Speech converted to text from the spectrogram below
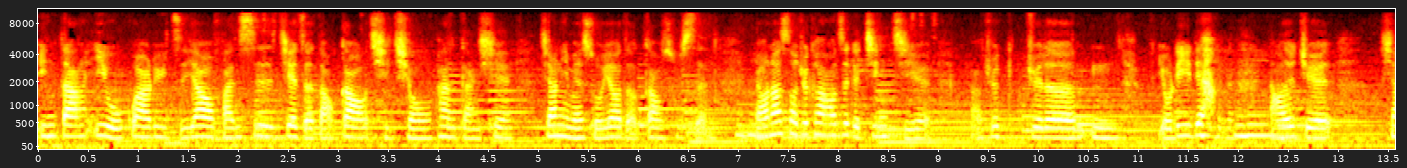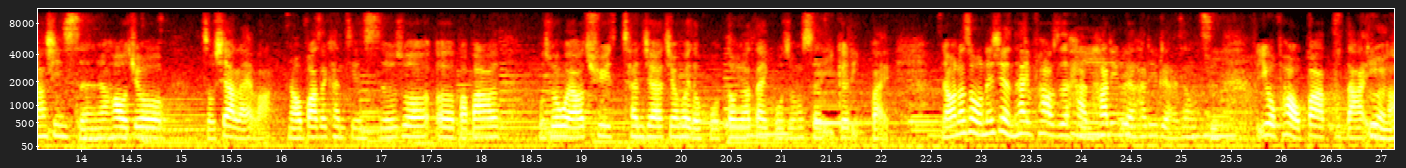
应当一无挂虑，只要凡事借着祷告、祈求和感谢。将你们所要的告诉神，然后那时候就看到这个经节，然后就觉得嗯有力量的，然后就觉得相信神，然后就走下来吧。然后我爸在看电视，就说呃爸爸，我说我要去参加教会的活动，要带国中生一个礼拜。然后那时候我内心很害怕，是喊哈利路亚哈利路亚这样子，因为我怕我爸不答应嘛，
